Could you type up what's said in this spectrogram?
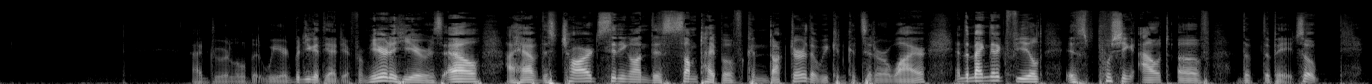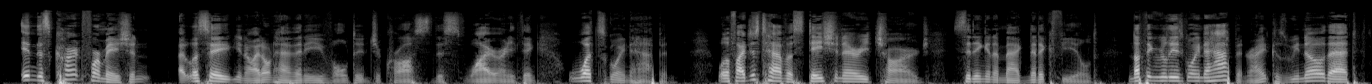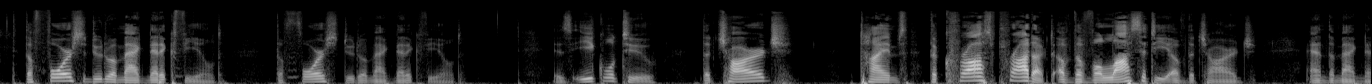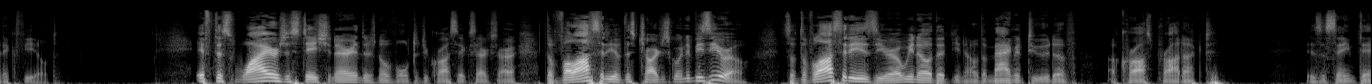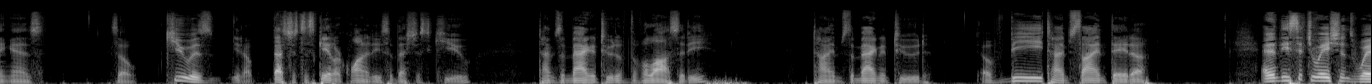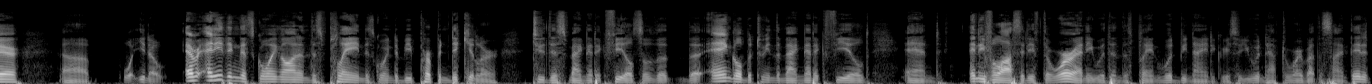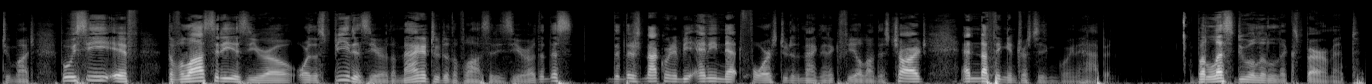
I drew it a little bit weird, but you get the idea. From here to here is L. I have this charge sitting on this some type of conductor that we can consider a wire, and the magnetic field is pushing out of the, the page. So in this current formation, uh, let's say, you know, I don't have any voltage across this wire or anything. What's going to happen? Well, if I just have a stationary charge sitting in a magnetic field, nothing really is going to happen, right? Because we know that the force due to a magnetic field the force due to a magnetic field is equal to the charge times the cross product of the velocity of the charge and the magnetic field. If this wire is just stationary and there's no voltage across it, etc., etc., the velocity of this charge is going to be zero. So if the velocity is zero, we know that you know the magnitude of a cross product is the same thing as so q is you know that's just a scalar quantity, so that's just q times the magnitude of the velocity times the magnitude of b times sine theta. And in these situations where, uh, you know, anything that's going on in this plane is going to be perpendicular to this magnetic field. So the, the angle between the magnetic field and any velocity, if there were any within this plane, would be 90 degrees. So you wouldn't have to worry about the sine theta too much. But we see if the velocity is zero or the speed is zero, the magnitude of the velocity is zero, that this that there's not going to be any net force due to the magnetic field on this charge, and nothing interesting is going to happen. But let's do a little experiment.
